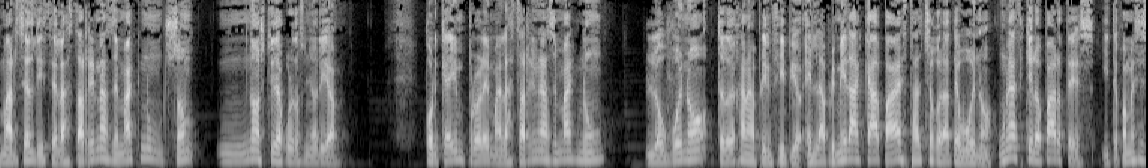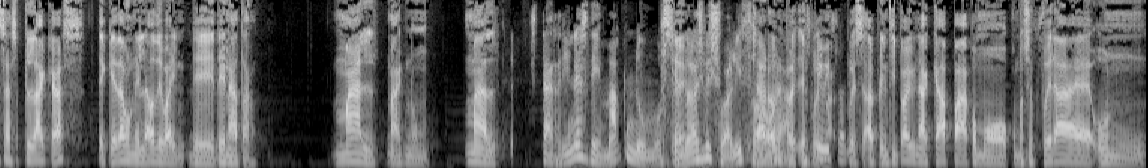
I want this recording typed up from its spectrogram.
Marcel dice, las tarrinas de Magnum son... No estoy de acuerdo, señoría. Porque hay un problema. En las tarrinas de Magnum, lo bueno te lo dejan al principio. En la primera capa está el chocolate bueno. Una vez que lo partes y te comes esas placas, te queda un helado de, de nata. Mal, Magnum. Mal. Tarrines de Magnum, hostia, Sí. no las visualizo Claro, ahora. pues, pues, pues al principio hay una capa como, como si fuera eh, un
